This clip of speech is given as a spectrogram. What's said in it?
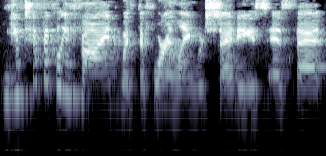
you typically find with the foreign language studies is that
